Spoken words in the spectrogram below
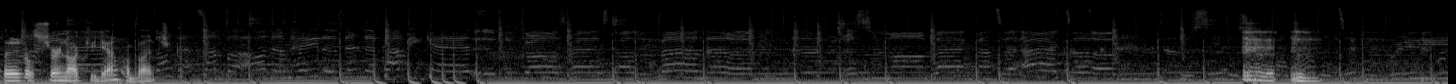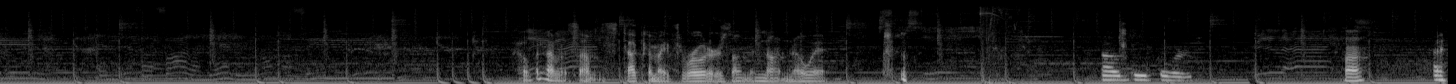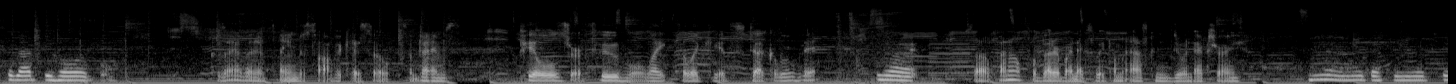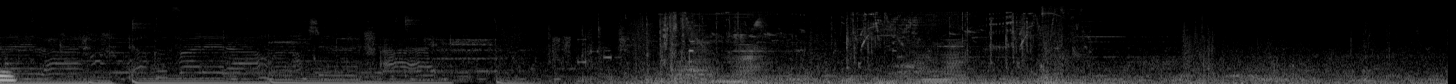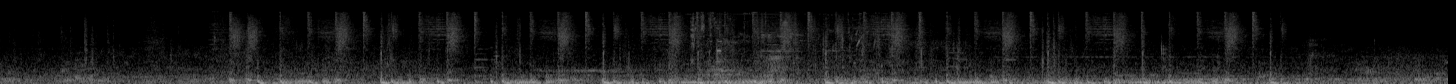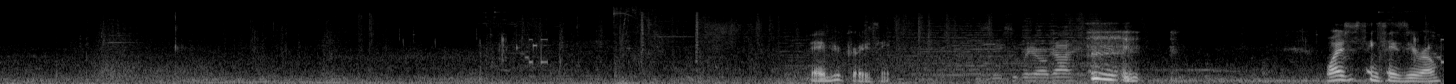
But it'll sure knock you down a bunch. I hope I haven't something stuck in my throat or something and not know it. That would be the worst. Huh? I said that'd be horrible. Because I have an inflamed esophagus, so sometimes pills or food will like feel like it gets stuck a little bit. Right. So if I don't feel better by next week, I'm gonna ask him to do an X-ray. Yeah, I definitely would too. Why does this thing say zero?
